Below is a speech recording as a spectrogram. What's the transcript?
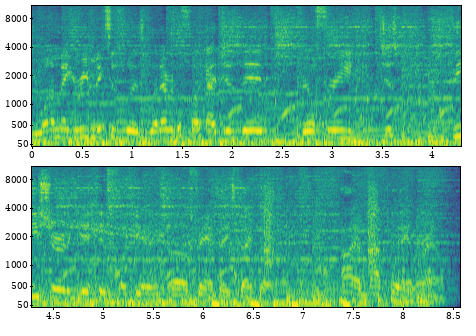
You want to make remixes with whatever the fuck I just did? Feel free. Just be sure to get his fucking uh, fan base back up. I am not playing around.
